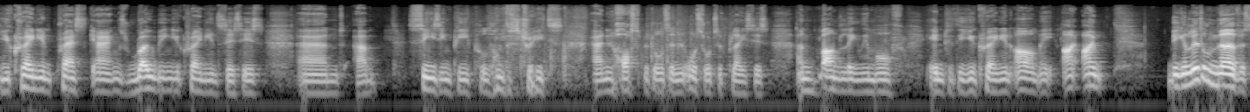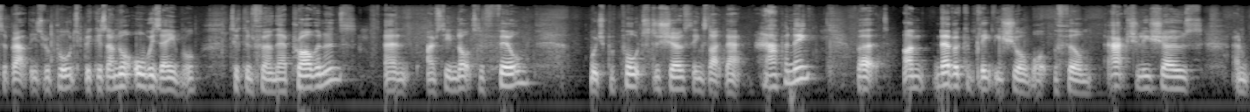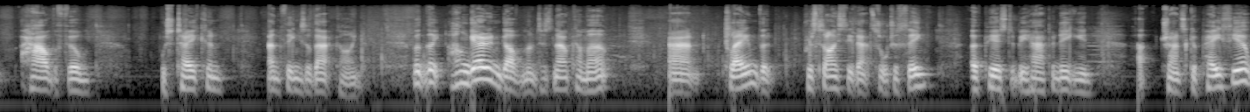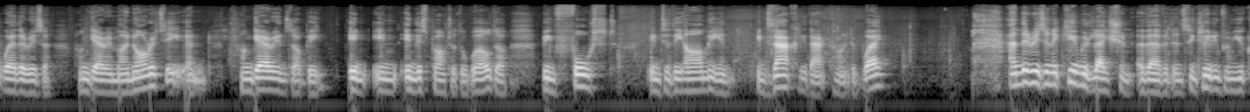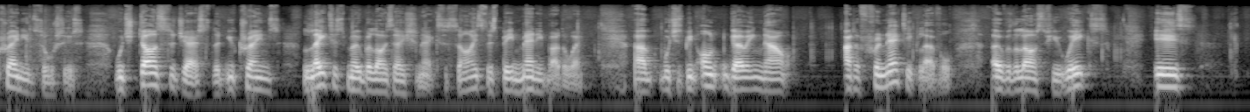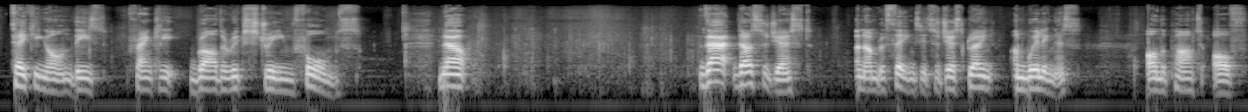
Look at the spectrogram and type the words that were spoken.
Ukrainian press gangs roaming Ukrainian cities and um, seizing people on the streets and in hospitals and in all sorts of places and bundling them off into the Ukrainian army. I, I'm being a little nervous about these reports because I'm not always able to confirm their provenance. And I've seen lots of film which purports to show things like that happening, but I'm never completely sure what the film actually shows and how the film was taken and things of that kind. But the Hungarian government has now come out and claimed that precisely that sort of thing appears to be happening in uh, Transcarpathia, where there is a Hungarian minority and Hungarians are being in, in, in this part of the world are being forced into the army in exactly that kind of way. And there is an accumulation of evidence, including from Ukrainian sources, which does suggest that Ukraine's latest mobilization exercise, there's been many, by the way, um, which has been ongoing now at a frenetic level over the last few weeks, is taking on these, frankly, rather extreme forms. Now, that does suggest a number of things. It suggests growing unwillingness on the part of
